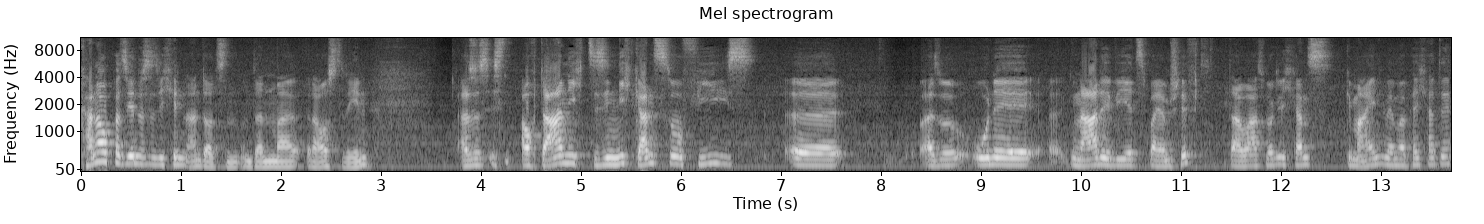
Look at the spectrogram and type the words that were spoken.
kann auch passieren, dass sie sich hinten andotzen und dann mal rausdrehen. Also es ist auch da nicht, sie sind nicht ganz so fies, äh, also ohne Gnade wie jetzt bei einem Shift. Da war es wirklich ganz gemein, wenn man Pech hatte.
